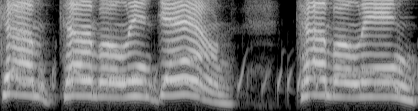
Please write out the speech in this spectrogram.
come tumbling down, tumbling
